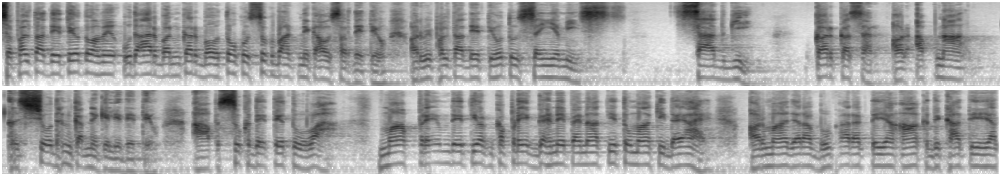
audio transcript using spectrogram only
सफलता देते हो तो हमें उदार बनकर बहुतों को सुख बांटने का अवसर देते हो, और विफलता देते हो तो संयमी, सादगी कर कसर और अपना शोधन करने के लिए देते हो। आप सुख देते तो वाह। माँ प्रेम देती और कपड़े गहने पहनाती तो माँ की दया है। और माँ जरा भूखा रखते या आँख दिखाती या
